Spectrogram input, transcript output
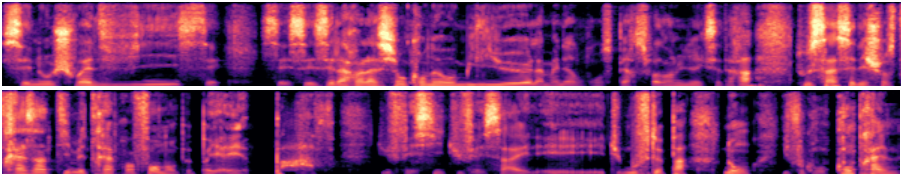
C'est nos choix de vie, c'est la relation qu'on a au milieu, la manière dont on se perçoit dans le milieu, etc. Tout ça, c'est des choses très intimes et très profondes. On peut pas y aller, paf, tu fais ci, tu fais ça et, et tu mouftes pas. Non, il faut qu'on comprenne,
